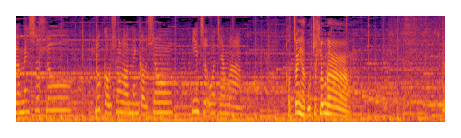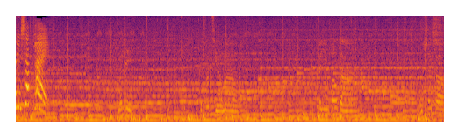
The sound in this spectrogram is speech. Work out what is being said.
yếu mấy sức lu lu cầu xong là nên cầu xong nhưng chỉ ô cha mà Họ tranh hả cũng trực lâu nà nên sắp phải Nó đi Có có chiều mà. Cái nhìn bao ta Cũng sẽ cao.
